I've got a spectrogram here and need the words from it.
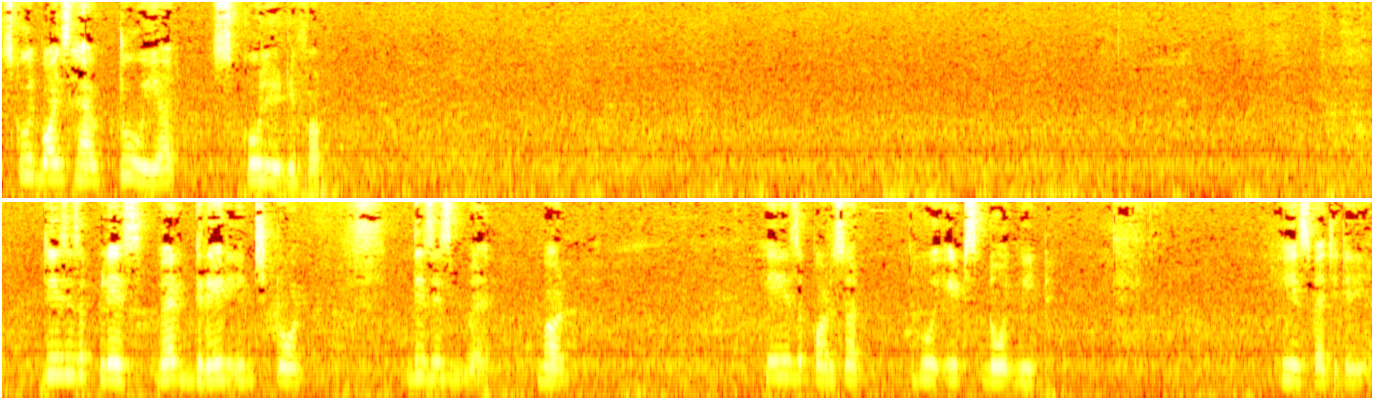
School boys have to wear school uniform. This is a place where grain in stone. This is bird. He is a person who eats no meat. He is vegetarian.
